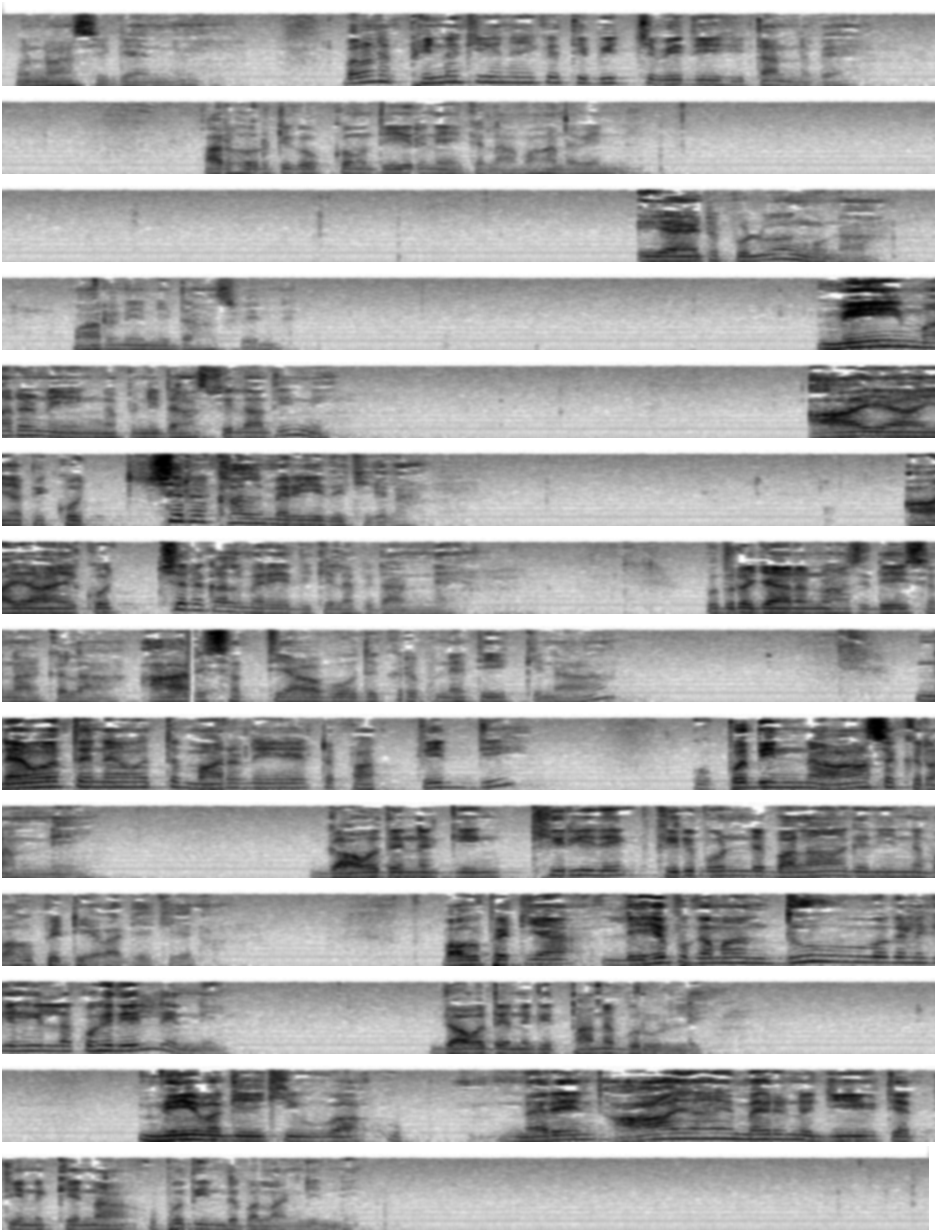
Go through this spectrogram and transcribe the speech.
උන්වහන්සේ ඉගැන්වුවේ. බලන්න පින කියන එක තිබිච්ච විදිහ හිතන්න බෑ. අර හොරු ටික ඔක්කොම තීරණය කළා මහාන වෙන්න. ඒ අයට පුළුවන් වුණා මරණය නිදහස් වෙන්න. මේ මරණයෙන් අපි නිදහස් වෙලා තින්නේ. ආය ආය අපි කොච්චර කල් මැරෙයිද කියලා. ආය ආය කොච්චර කල් මැරෙයිද කියලා අපි දන්නේ නැහැ. බුදුරජාණන් වහන්සේ දේශනා කළ ආරි සත්‍ය අවබෝධ කරපු නැති කෙනා නැවත නැවත මරණයටපත් වෙද්දී උපදින්න ආස කරන්නේ ගව දෙනකින් කිරි කිරි බොණ්ඩ බලාගෙන ඉන්න බහුපෙටිය වගේ කියනවා. බහුපෙටියා ලෙහෙපු ගමන් දූවගෙන ගිහිල්ලා කොහෙද එල්ලෙන්නේ? ගව දෙනගේ තන බුරුල්ලේ. මේ වගේ කිව්වා මැරෙන් ආය ආය මැරෙන ජීවිතයක් තියෙන කෙනා උපදින්න බලන් ඉන්නේ.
